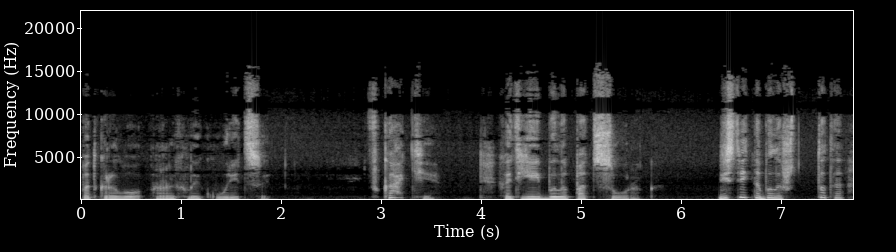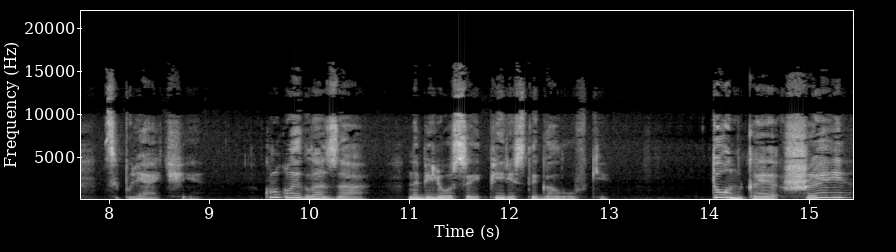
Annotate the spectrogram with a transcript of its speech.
под крыло рыхлой курицы. В Кате хоть ей было под сорок. Действительно было что-то цыплячье. Круглые глаза на белесой перистой головке. Тонкая шея,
